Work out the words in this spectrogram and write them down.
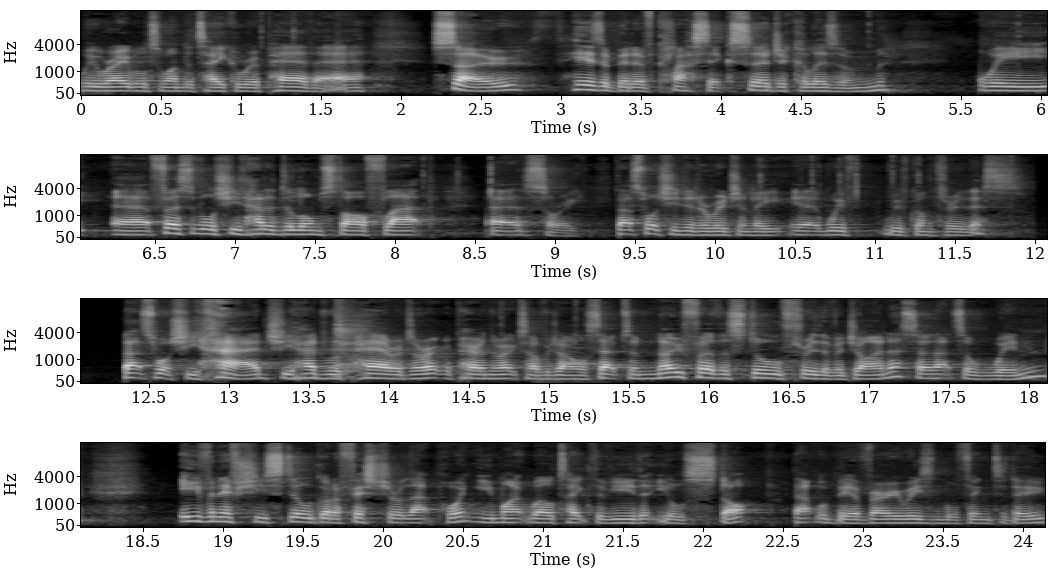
we were able to undertake a repair there. So here's a bit of classic surgicalism. We, uh, first of all, she'd had a Delorme style flap. Uh, sorry, that's what she did originally. Uh, we've, we've gone through this. That's what she had. She had repair, a direct repair in the rectal vaginal septum, no further stool through the vagina, so that's a win. Even if she's still got a fistula at that point, you might well take the view that you'll stop. That would be a very reasonable thing to do.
